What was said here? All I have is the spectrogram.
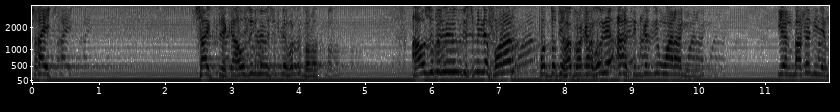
শাইক শাইক লেখে আউজুবিল্লাহ বিসমিল্লাহ পড়তে গলত আউজুবিল্লাহ বিসমিল্লাহ পড়ার পদ্ধতি হয় প্রকার হলে আর তিন কেজি ওয়ার আগে ইয়ান বাতে দিলাম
